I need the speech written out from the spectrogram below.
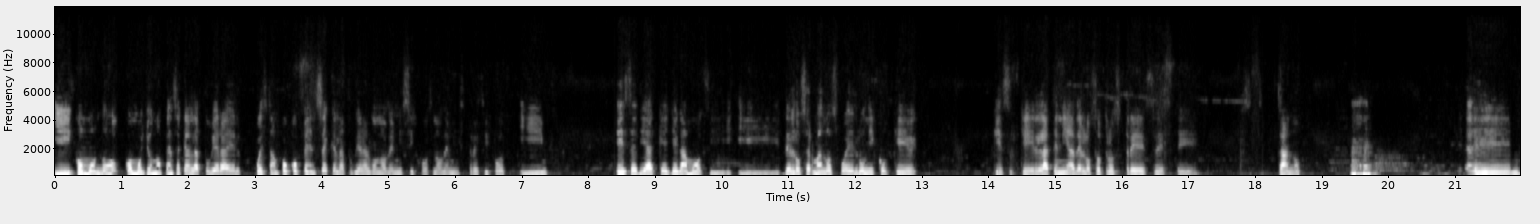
Y como no, como yo no pensé que la tuviera él, pues tampoco pensé que la tuviera alguno de mis hijos, ¿no? De mis tres hijos. Y ese día que llegamos y, de los hermanos fue el único que, que, la tenía, de los otros tres este, sano. Eh,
